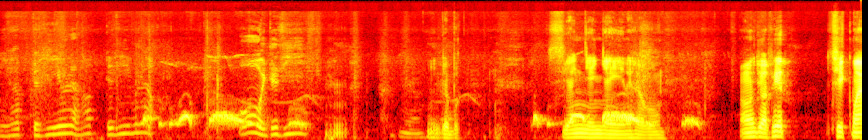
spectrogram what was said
นี่ครับเจอทีมาแล้วครับเจอทีมาแล้ว โอ้ยเจอทีนี่จะบึกเสียงใหญ่ๆนะครับผมเอาจอดเพชรชิกไม้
